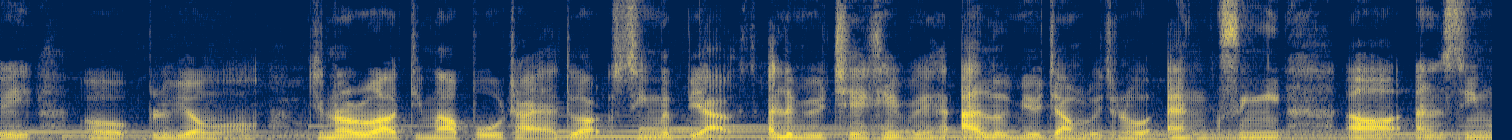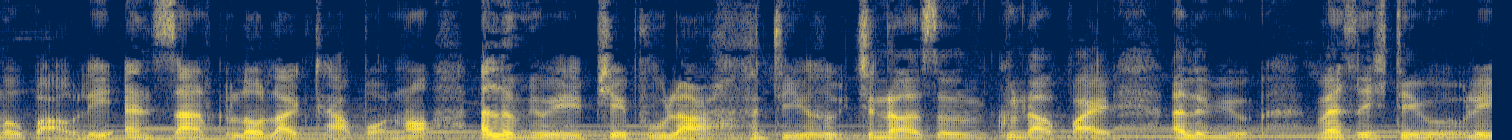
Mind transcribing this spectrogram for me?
လေဟိုဘယ်လိုပြောမလဲကျွန်တော်တို့ကဒီမှာပို့ထားတယ်သူကစီးမပြအဲ့လိုမျိုးချိန်နေပြီအဲ့လိုမျိုးကြောင့်မလို့ကျွန်တော်တို့ unseen အာ unseen မဟုတ်ပါဘူးလေ unsent လောက်လိုက်တာပေါ့နော်အဲ့လိုမျိုးဖြည့်ဖူးလာတော့မတည်ဘူးကျွန်တော်ဆိုခုနောက်ပိုင်းအဲ့လိုမျိုး message တွေကိုလေ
